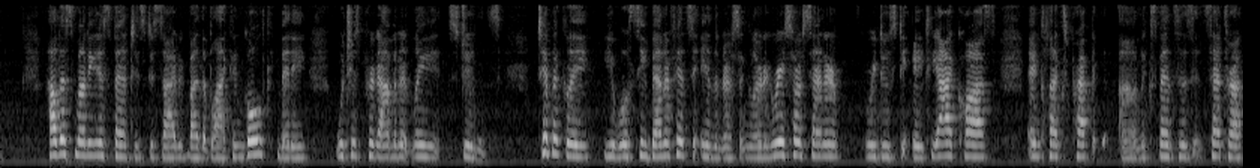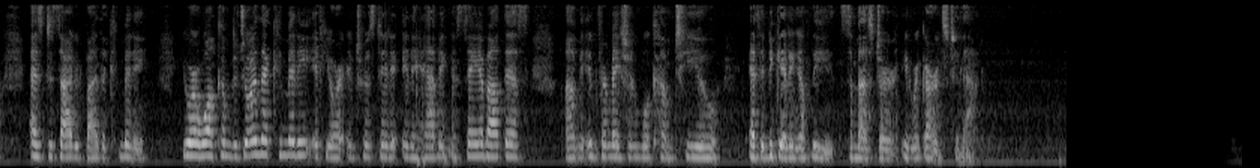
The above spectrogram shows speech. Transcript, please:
How this money is spent is decided by the Black and Gold Committee, which is predominantly students. Typically, you will see benefits in the Nursing Learning Resource Center, reduced ATI costs, and NCLEX prep um, expenses, etc., as decided by the committee. You are welcome to join that committee if you are interested in having a say about this. Um, information will come to you at the beginning of the semester in regards to that.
